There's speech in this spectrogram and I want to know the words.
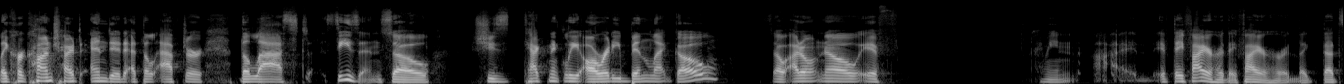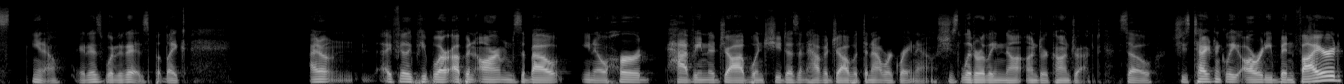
like, her contract ended at the, after the last season. So she's technically already been let go. So I don't know if I mean, I, if they fire her, they fire her. Like that's you know, it is what it is. But like, I don't, I feel like people are up in arms about, you know, her having a job when she doesn't have a job with the network right now. She's literally not under contract. So she's technically already been fired.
